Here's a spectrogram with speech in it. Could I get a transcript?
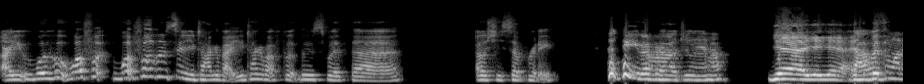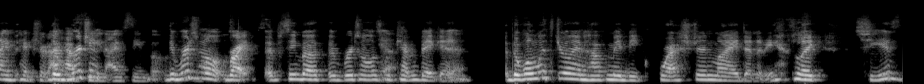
Are you what, who, what foot? What Footloose are you talking about? You talking about Footloose with uh? Oh, she's so pretty. you know, Uh, Julianne Hough. yeah, yeah, yeah. That And- was the one I pictured. the I have seen. I've seen both. the original, right? I've seen both. The original is Yeah. with Kevin Bacon. Yeah. The one with Julianne Hough made me question my identity. like She is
